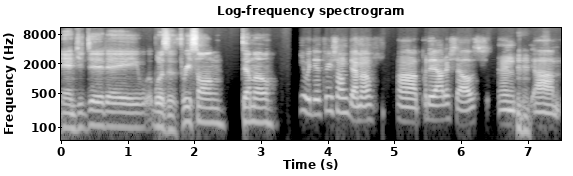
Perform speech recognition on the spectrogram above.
and you did a what was it, a three song demo? yeah, we did a three song demo, uh, put it out ourselves, and Mhm. um,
